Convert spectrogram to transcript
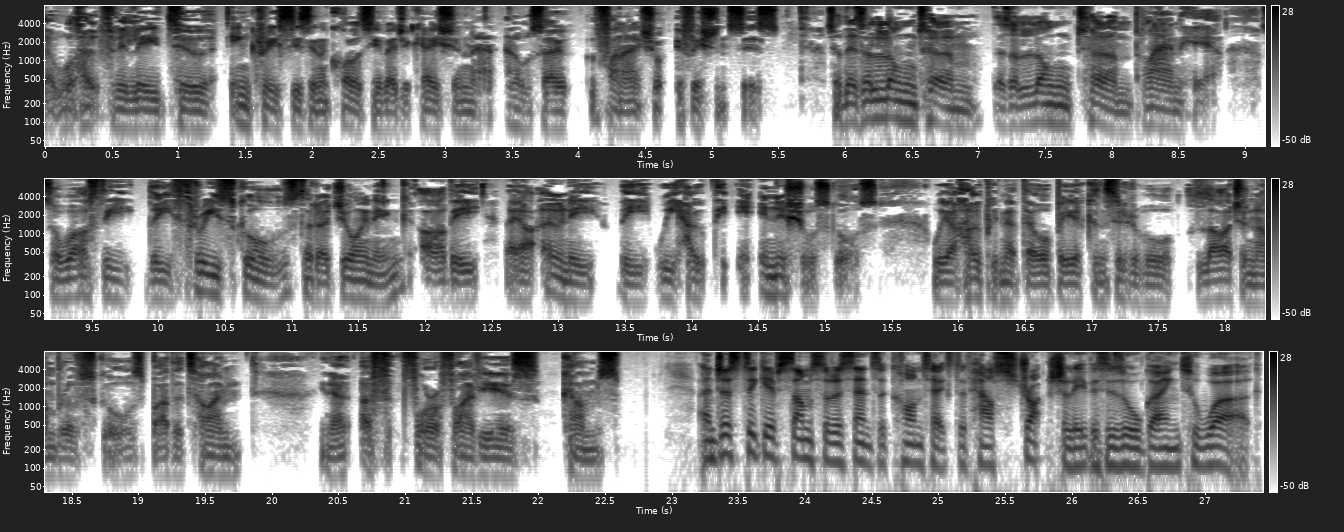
that will hopefully lead to increases in the quality of education and also financial efficiencies. So there's a long term, there's a long term plan here. So whilst the, the three schools that are joining are the, they are only the, we hope the initial schools. We are hoping that there will be a considerable larger number of schools by the time, you know, four or five years comes. And just to give some sort of sense of context of how structurally this is all going to work,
